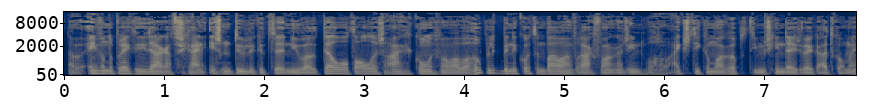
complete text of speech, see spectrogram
Nou, een van de projecten die daar gaat verschijnen is natuurlijk het eh, nieuwe hotel wat al is aangekondigd. Maar waar we hopelijk binnenkort een bouwaanvraag van gaan zien. We hadden eigenlijk stiekem maar gehoopt dat die misschien deze week uitkwam. Hè?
